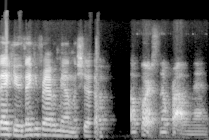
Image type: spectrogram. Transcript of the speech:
Thank you. Thank you for having me on the show. Of course. No problem, man.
